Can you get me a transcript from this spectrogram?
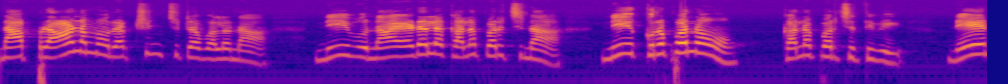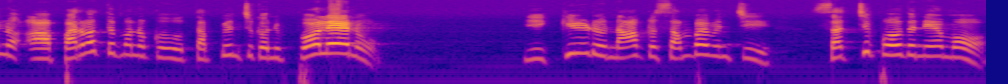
నా ప్రాణము రక్షించుట వలన నీవు నా ఎడల కనపరిచిన నీ కృపను కనపరిచితివి. నేను ఆ పర్వతమునకు తప్పించుకొని పోలేను. ఈ కీడు నాకు సంభవించి చచ్చిపోదునేమో.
